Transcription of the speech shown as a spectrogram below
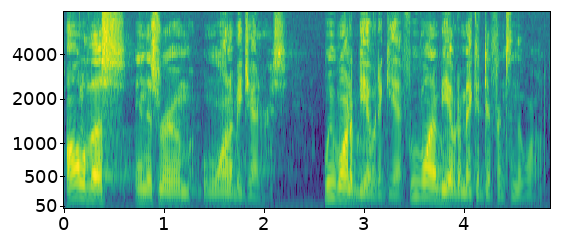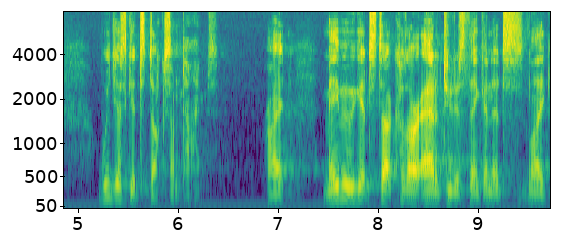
all of us in this room want to be generous. We want to be able to give. We want to be able to make a difference in the world. We just get stuck sometimes, right? Maybe we get stuck because our attitude is thinking it's like,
